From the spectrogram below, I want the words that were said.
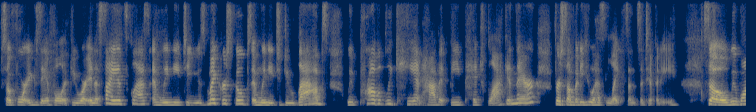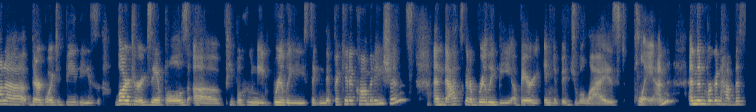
So for example, if you are in a science class and we need to use microscopes and we need to do labs, we probably can't have it be pitch black in there for somebody who has light sensitivity. So we wanna, there are going to be these larger examples of people who need really significant accommodations. And that's gonna really be a very individualized plan. And then we're gonna have this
